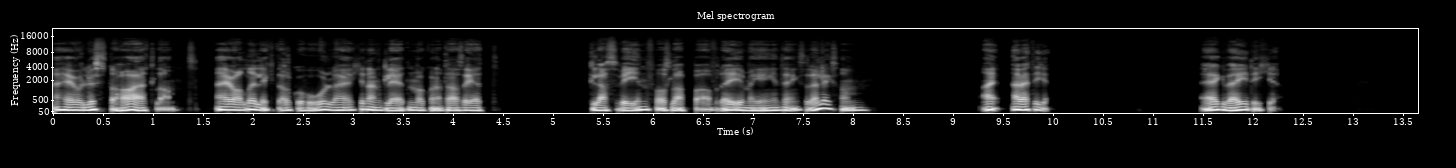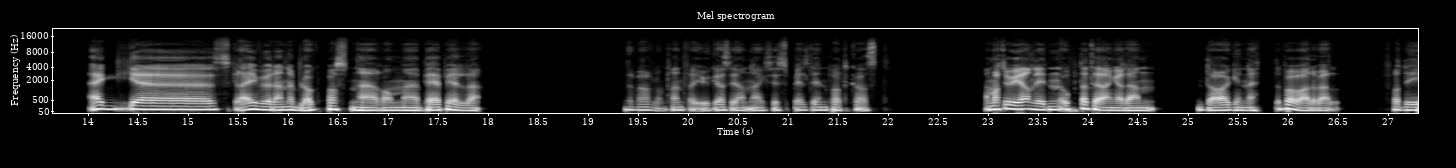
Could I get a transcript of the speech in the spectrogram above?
Jeg har jo lyst til å ha et eller annet. Jeg har jo aldri likt alkohol, jeg har ikke den gleden med å kunne ta seg et glass vin for å slappe av, det gir meg ingenting, så det er liksom Nei, jeg vet ikke. Jeg veit ikke. Jeg eh, skrev jo denne bloggposten her om eh, p-piller. Det var vel omtrent for ei uke siden jeg sist spilte inn podkast. Jeg måtte jo gjøre en liten oppdatering av den dagen etterpå, var det vel, fordi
